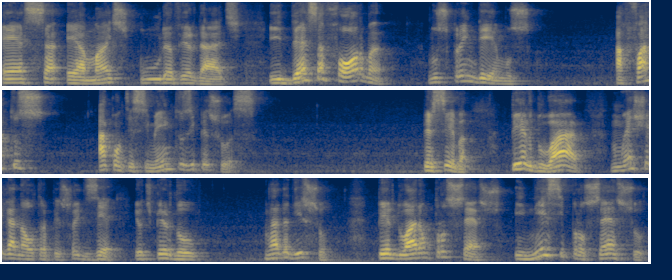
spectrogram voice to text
Essa é a mais pura verdade. E dessa forma, nos prendemos a fatos, acontecimentos e pessoas. Perceba, perdoar não é chegar na outra pessoa e dizer, eu te perdoo. Nada disso. Perdoar é um processo. E nesse processo,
